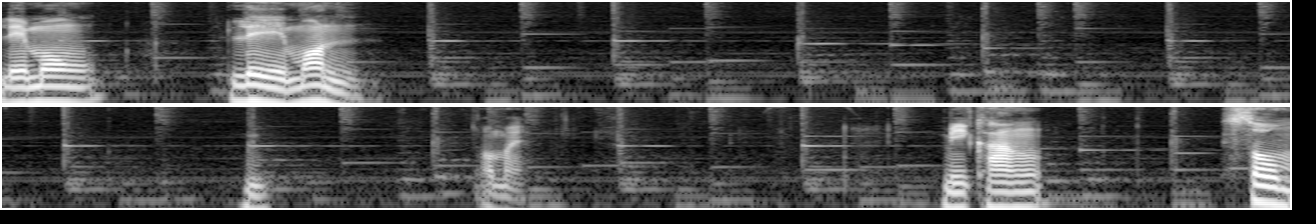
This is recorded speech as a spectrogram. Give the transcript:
เลมงเลมอนเอาใหม่ มีครั้ง ส้ม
